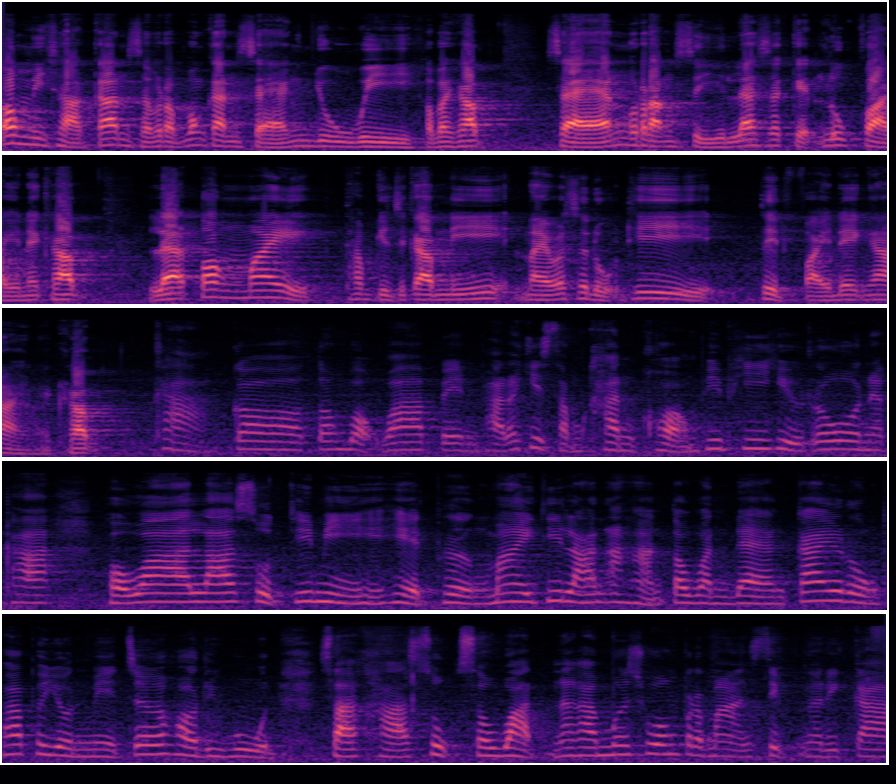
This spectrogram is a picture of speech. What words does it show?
ต้องมีฉากกั้นสำหรับป้องกันแสง UV เข้าไปครับ แสงรังสีและสะเก็ดลูกไฟนะครับ และต้องไม่ทำกิจกรรมนี้ในวัสดุที่ติดไฟได้ง่ายนะครับ ค่ะ ก็ต้องบอกว่าเป็นภารกิจสำคัญของพี่พี่ๆฮีโร่นะคะ เพราะว่าล่าสุดที่มีเหตุเพลิงไหม้ที่ร้านอาหารตะวันแดงใกล้โรงภาพยนตร์เมเจอร์ฮอลลีวูดสาขาสุขสวัสดิ์นะคะ เมื่อช่วงประมาณ 10นาฬิกา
